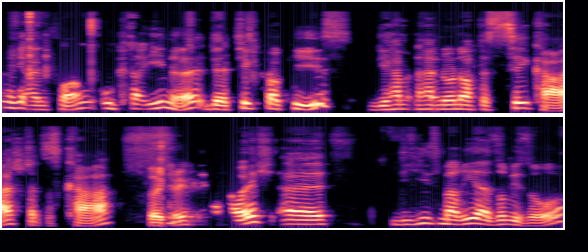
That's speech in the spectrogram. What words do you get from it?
nämlich einen Song, Ukraine, der TikTok hieß. Die haben halt nur noch das CK statt das K. Okay. Euch, äh, die hieß Maria sowieso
